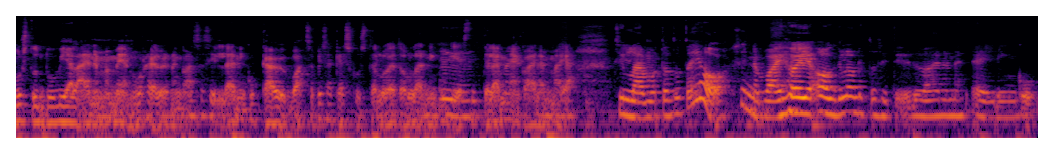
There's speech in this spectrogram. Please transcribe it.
musta tuntuu vielä enemmän meidän urheilijoiden kanssa silleen, niin kuin käy WhatsAppissa keskusteluja ja tolleen niin kuin mm. viestittelee meidän kanssa enemmän ja sillä mutta tota, joo, sinne vaihoin ja oon kyllä ollut tosi tyytyväinen, että ei niin kuin,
